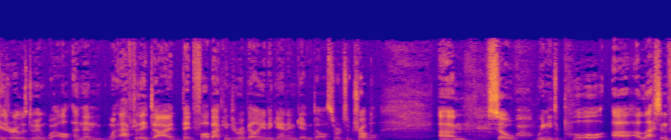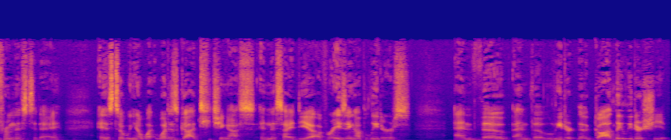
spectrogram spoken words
Israel was doing well, and then after they died, they'd fall back into rebellion again and get into all sorts of trouble. Um, so we need to pull uh, a lesson from this today is to you know what what is God teaching us in this idea of raising up leaders and the and the leader the godly leadership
